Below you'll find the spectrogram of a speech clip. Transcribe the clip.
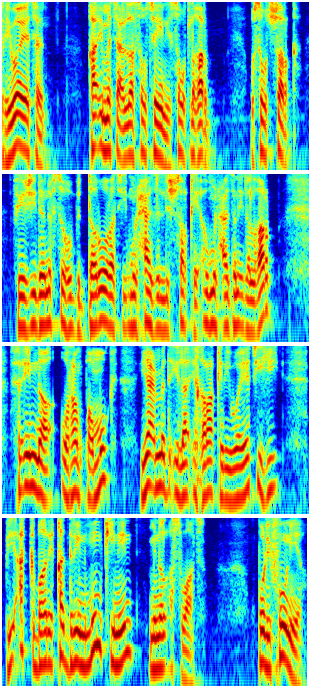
رواية قائمة على صوتين صوت الغرب وصوت الشرق فيجد نفسه بالضرورة منحازا للشرق أو منحازا إلى الغرب فإن أوران باموك يعمد إلى إغراق روايته بأكبر قدر ممكن من الأصوات. بوليفونيا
